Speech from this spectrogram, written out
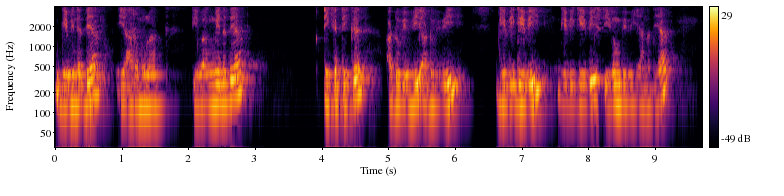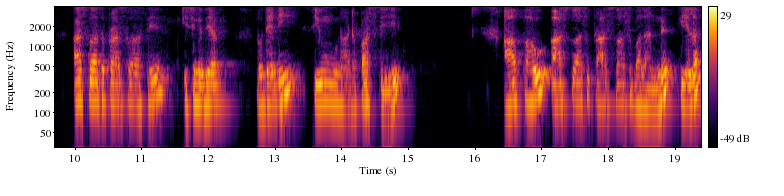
ගෙවින දෙයක් ඒ අරමුණත් ඉවන් වෙන දෙයක් ටික ටික අඩු වෙවි අඩු වෙවි ගෙවි ගෙවි ගෙවි ගෙවි සියුම් වෙවි යන දෙයක් ආස්වාස ප්‍රාස්වාසයේ කිසිම දෙයක් නොදැනී සියුම් වුණාට පස්සේ ආපහු ආස්වාස ප්‍රාස්වාස බලන්න කියලා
